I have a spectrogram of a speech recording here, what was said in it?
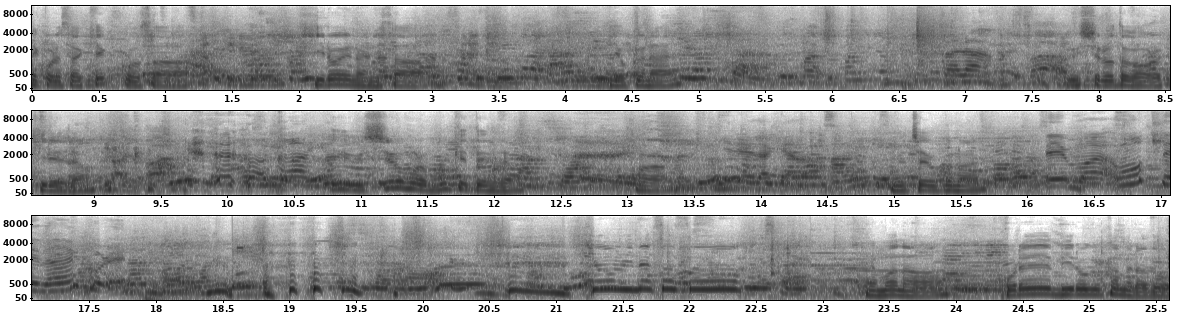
えこれさ結構さ広いのにさよくない？後ろとかほら綺麗じゃん？え後ろほらボケてんじゃん？ほら。綺麗だけど。めっちゃよくない？え、ま、持ってないこれ。興味なさそう。えマナこれ Vlog カメラどう？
